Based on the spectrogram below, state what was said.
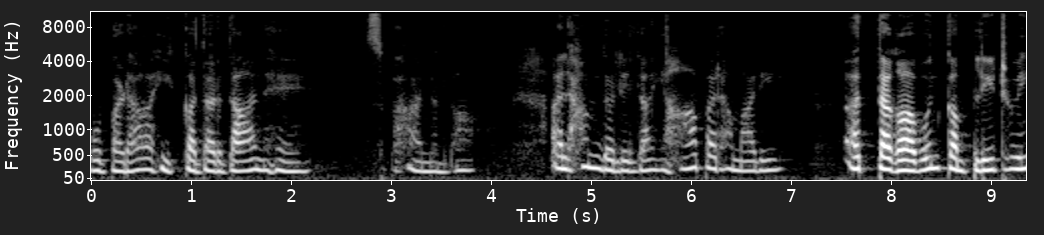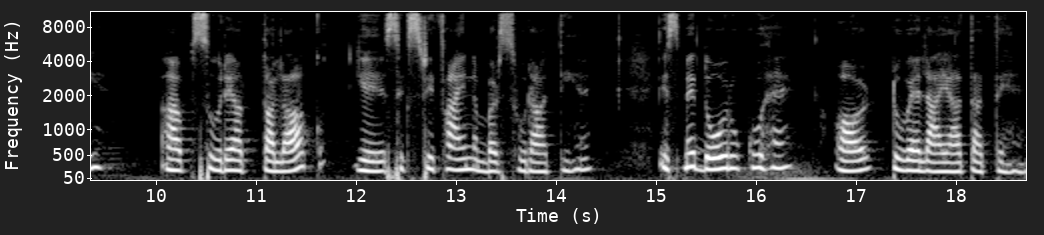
وہ بڑا ہی قدردان ہے۔ سبحان اللہ۔ الحمد للہ یہاں پر ہماری التغابن کمپلیٹ ہوئی۔ آپ سورہ طلاق یہ سکسٹی فائیو نمبر سورہ آتی ہیں۔ اس میں دو رکو ہیں اور ٹویل آیات آتے ہیں۔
